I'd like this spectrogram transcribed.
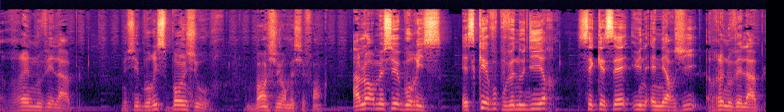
renouvelable. M. Boris, bonjour. Bonjour, M. Franck. Alors, M. Boris, est-ce que vous pouvez nous dire c'est que c'est une énergie renouvelable.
